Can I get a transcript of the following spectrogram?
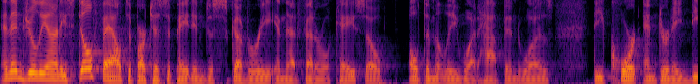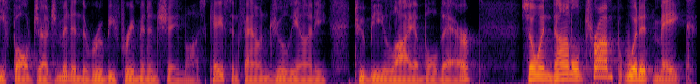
And then Giuliani still failed to participate in discovery in that federal case. So ultimately, what happened was the court entered a default judgment in the Ruby Freeman and Shaye Moss case and found Giuliani to be liable there. So when Donald Trump wouldn't make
